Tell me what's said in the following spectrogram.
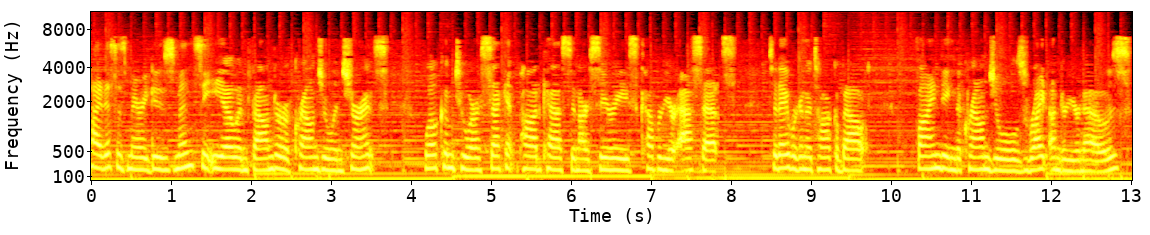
Hi, this is Mary Guzman, CEO and founder of Crown Jewel Insurance. Welcome to our second podcast in our series, Cover Your Assets. Today we're going to talk about finding the crown jewels right under your nose,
